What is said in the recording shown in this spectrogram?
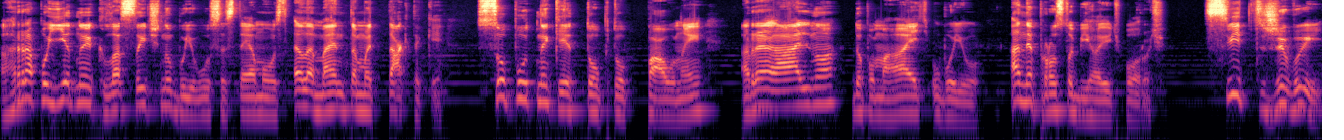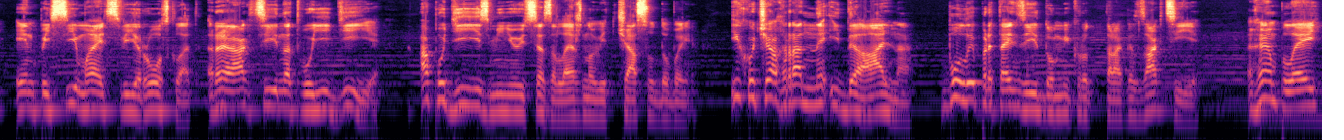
Гра поєднує класичну бойову систему з елементами тактики. Супутники, тобто пауни, реально допомагають у бою, а не просто бігають поруч. Світ живий, NPC мають свій розклад, реакції на твої дії, а події змінюються залежно від часу доби. І хоча гра не ідеальна, були претензії до мікротранзакції, геймплей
